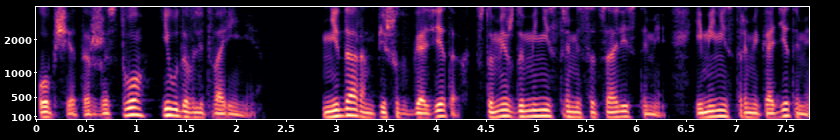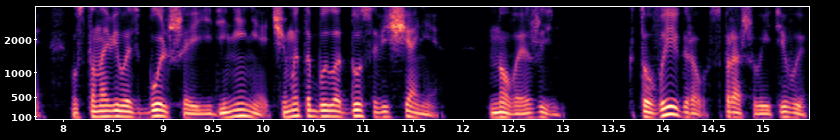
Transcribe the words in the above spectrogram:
общее торжество и удовлетворение. Недаром пишут в газетах, что между министрами-социалистами и министрами-кадетами установилось большее единение, чем это было до совещания. Новая жизнь. Кто выиграл, спрашиваете вы?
